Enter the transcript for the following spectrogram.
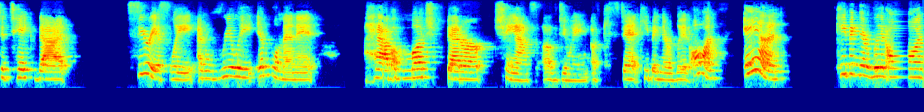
to take that seriously and really implement it have a much better chance of doing of keeping their lid on and keeping their lid on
